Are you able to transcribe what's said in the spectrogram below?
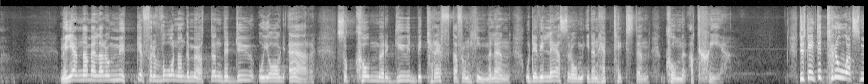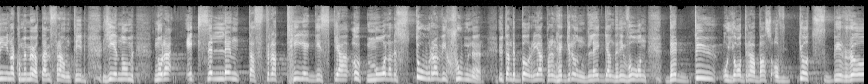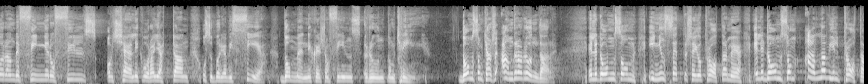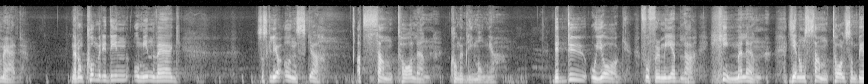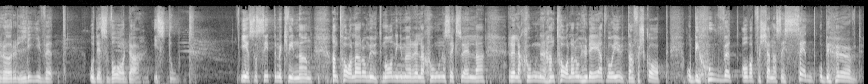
med jämna mellanrum mycket förvånande möten där du och jag är, så kommer Gud bekräfta från himmelen och det vi läser om i den här texten kommer att ske. Du ska inte tro att Smyrna kommer möta en framtid genom några excellenta, strategiska, uppmålade stora visioner. Utan det börjar på den här grundläggande nivån där du och jag drabbas av Guds berörande finger och fylls av kärlek våra hjärtan. Och så börjar vi se de människor som finns runt omkring. De som kanske andra rundar eller de som ingen sätter sig och pratar med. Eller de som alla vill prata med. När de kommer i din och min väg så skulle jag önska att samtalen kommer bli många. Där du och jag får förmedla himmelen genom samtal som berör livet och dess vardag i stort. Jesus sitter med kvinnan. Han talar om utmaningen med relation och sexuella relationer. Han talar om hur det är att vara i utanförskap och behovet av att få känna sig sedd och behövd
